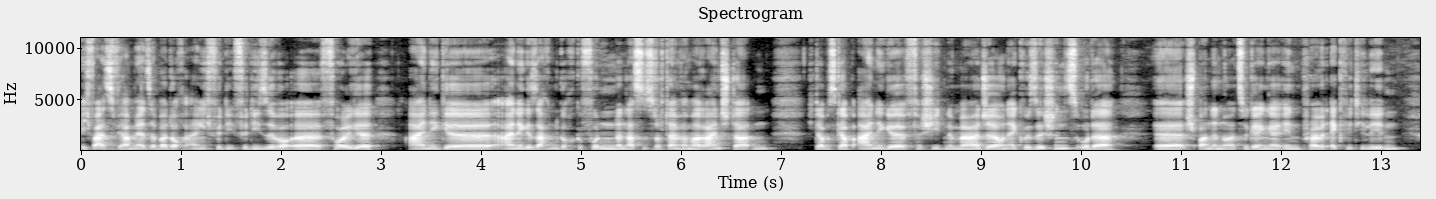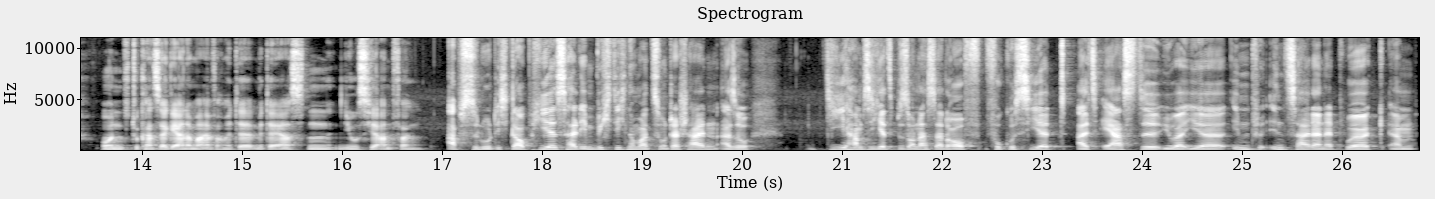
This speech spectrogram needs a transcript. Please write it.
ich weiß, wir haben jetzt aber doch eigentlich für, die, für diese äh, Folge einige, einige Sachen doch gefunden. Dann lass uns doch da einfach mal reinstarten. Ich glaube, es gab einige verschiedene Merger und Acquisitions oder äh, spannende Neuzugänge in Private Equity Läden. Und du kannst ja gerne mal einfach mit der, mit der ersten News hier anfangen. Absolut. Ich glaube, hier ist halt eben wichtig, nochmal zu unterscheiden. Also, die haben sich jetzt besonders darauf fokussiert, als erste über ihr Insider-Network ähm,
